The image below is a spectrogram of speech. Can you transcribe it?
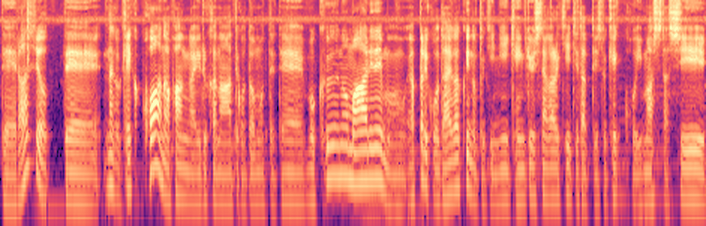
でラジオってなんか結構コアなファンがいるかなってことは思ってて僕の周りでもやっぱりこう大学院の時に研究しながら聞いてたって人結構いましたし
